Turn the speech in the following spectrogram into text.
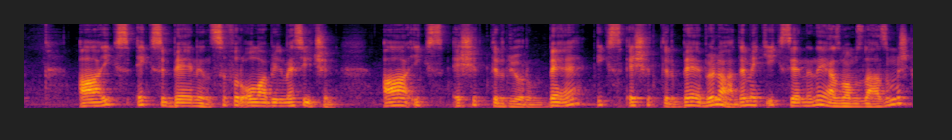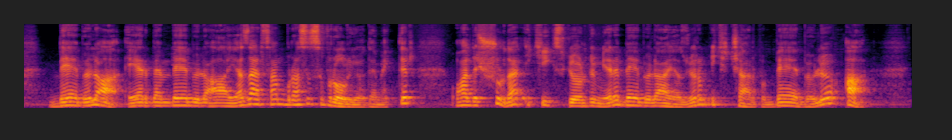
AX eksi B'nin 0 olabilmesi için AX eşittir diyorum B. X eşittir B bölü A. Demek ki X yerine ne yazmamız lazımmış? B bölü A. Eğer ben B bölü A yazarsam burası 0 oluyor demektir. O halde şurada 2X gördüğüm yere B bölü A yazıyorum. 2 çarpı B bölü A.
